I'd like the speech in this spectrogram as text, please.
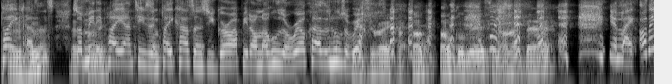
play mm-hmm. cousins. That's so many right. play aunties and play cousins. You grow up, you don't know who's a real cousin, who's a real. That's right. Uncle this and aunt that. You're like, oh, they're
